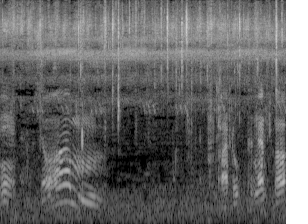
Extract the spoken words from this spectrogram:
นี่ชมปลาดุกทั้งนั้นเนาะ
